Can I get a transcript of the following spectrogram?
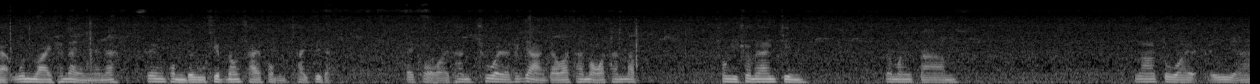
อะวุ่นวายแค่ไหนอย่างเงี้ยนะ ซึ่งผมดูคลิปน้องชายผมใช้กิจอะ ไปขอให้ท่านช่วยอะไรทุกอย่างแต่ว่าท่านบอกว่าท่านแบบช่วงนี้ช่วยไม่ได้จริงกำลังตามล่าตัวไอ้อะ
